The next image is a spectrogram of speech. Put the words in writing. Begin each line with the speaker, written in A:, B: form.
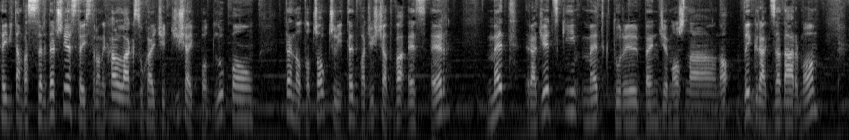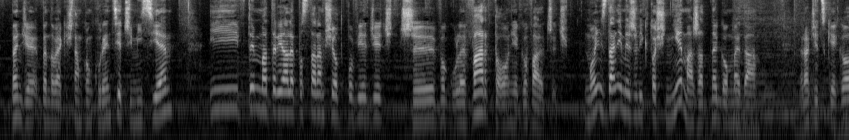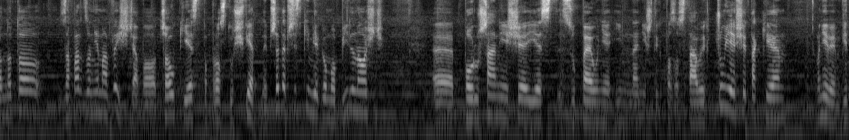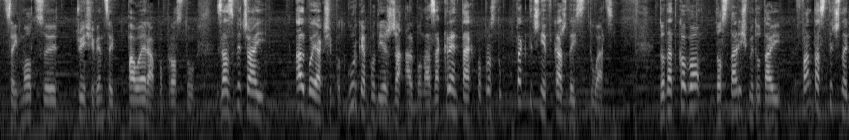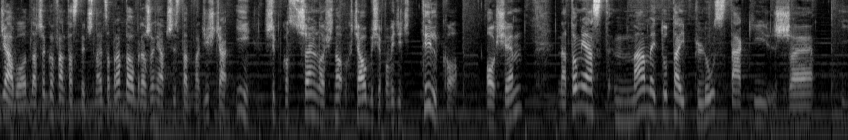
A: Hej, witam was serdecznie, z tej strony Hallak. Słuchajcie, dzisiaj pod lupą ten oto czołg, czyli T-22SR. Med radziecki, med, który będzie można no, wygrać za darmo. Będzie, będą jakieś tam konkurencje czy misje. I w tym materiale postaram się odpowiedzieć, czy w ogóle warto o niego walczyć. Moim zdaniem, jeżeli ktoś nie ma żadnego meda radzieckiego, no to za bardzo nie ma wyjścia, bo czołg jest po prostu świetny. Przede wszystkim jego mobilność, e, poruszanie się jest zupełnie inne niż tych pozostałych. Czuje się takie, no nie wiem, więcej mocy, czuje się więcej powera po prostu. Zazwyczaj albo jak się pod górkę podjeżdża, albo na zakrętach, po prostu praktycznie w każdej sytuacji. Dodatkowo dostaliśmy tutaj fantastyczne działo. Dlaczego fantastyczne? Co prawda obrażenia 320 i szybkostrzelność, no chciałoby się powiedzieć tylko 8. Natomiast mamy tutaj plus taki, że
